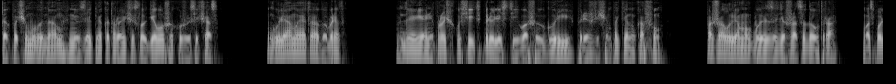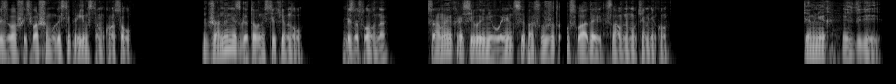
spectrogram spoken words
Так почему бы нам не взять некоторое число девушек уже сейчас? Гулямы это одобрят. Да и я не прочь вкусить прелести ваших гурий, прежде чем покину Кафу. Пожалуй, я мог бы задержаться до утра, воспользовавшись вашим гостеприимством, консул». Джануни с готовностью кивнул. «Безусловно. Самые красивые невольницы послужат усладой славному темнику». Темник Идигей.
